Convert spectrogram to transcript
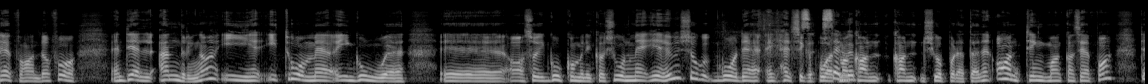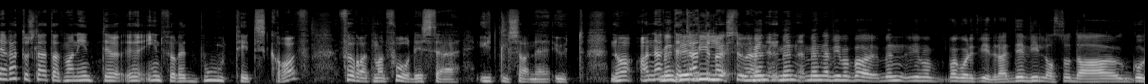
reforhandla og får en del endringer i, i tråd med i god, eh, altså i god kommunikasjon med EU, så går det jeg er helt sikker på at man kan, kan se på dette. En annen ting man kan se på, det er rett og slett at man eh, innfører et botidskrav for at man får disse ytelsene ut. Når Anette Trettebergstuen men, men, men, vi men, vi må bare gå litt videre. Det vil også da gå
